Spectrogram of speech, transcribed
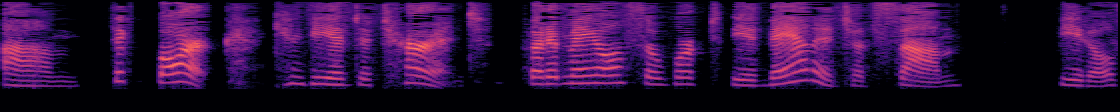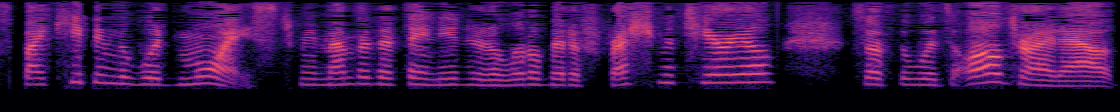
Um, thick bark can be a deterrent, but it may also work to the advantage of some beetles by keeping the wood moist. Remember that they needed a little bit of fresh material, so if the wood's all dried out,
